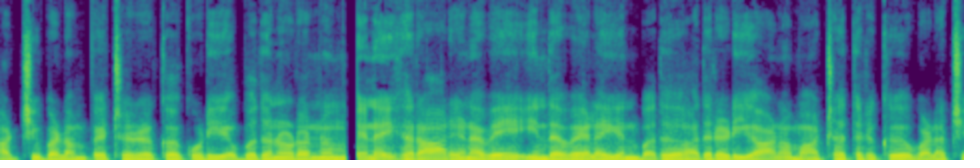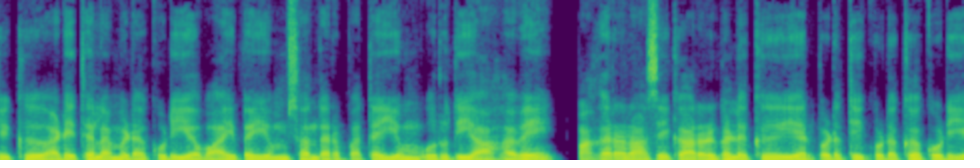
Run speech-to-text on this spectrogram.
ஆட்சி பலம் பெற்றிருக்கக்கூடிய புதனுடனும் இணைகிறார். எனவே இந்த வேலை என்பது அதிரடியான மாற்றத்திற்கு வளர்ச்சிக்கு அடித்தளமிடக்கூடிய வாய்ப்பையும் சந்தர்ப்பத்தையும் உறுதியாகவே மகர ராசிக்காரர்களுக்கு ஏற்படுத்தி கொடுக்கக்கூடிய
